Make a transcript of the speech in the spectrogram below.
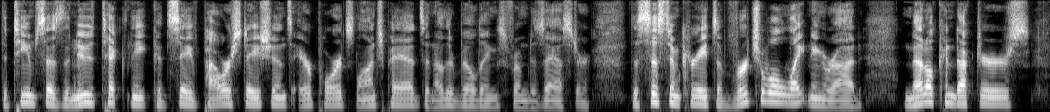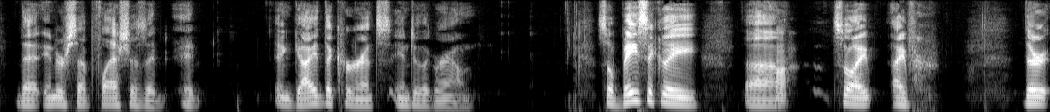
The team says the new technique could save power stations, airports, launch pads, and other buildings from disaster. The system creates a virtual lightning rod, metal conductors that intercept flashes and, and, and guide the currents into the ground. So basically, uh, Huh. so I I've there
